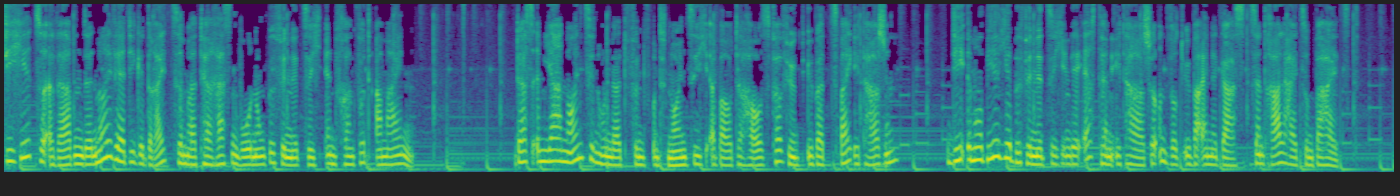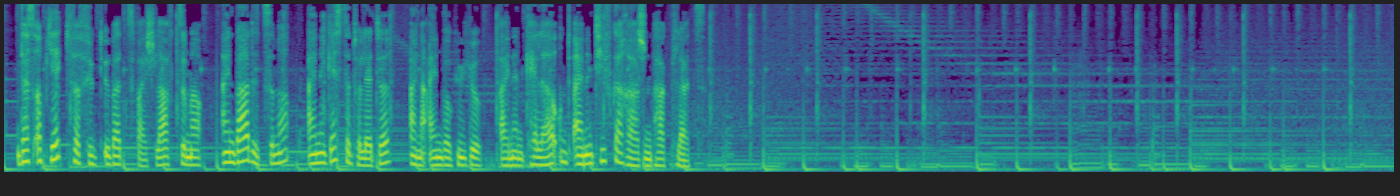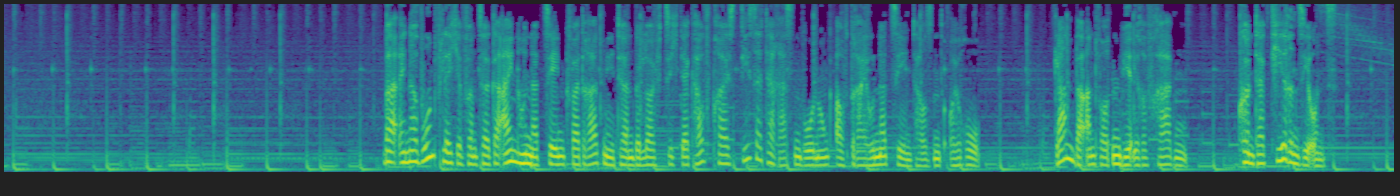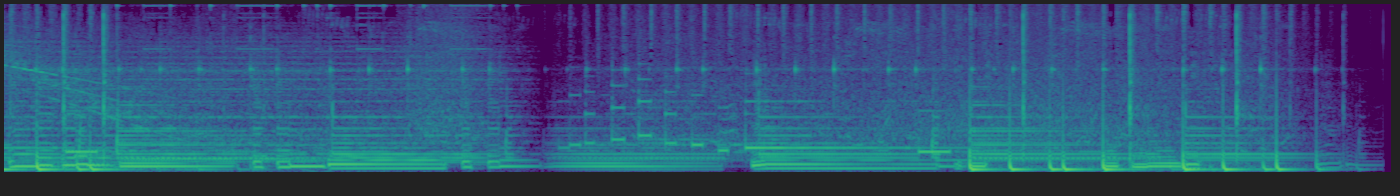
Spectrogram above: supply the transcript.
Die hier zu erwerbende neuwertige Dreizimmer-Terrassenwohnung befindet sich in Frankfurt am Main. Das im Jahr 1995 erbaute Haus verfügt über zwei Etagen. Die Immobilie befindet sich in der ersten Etage und wird über eine Gaszentralheizung beheizt. Das Objekt verfügt über zwei Schlafzimmer, ein Badezimmer, eine Gästetoilette, eine Einbauküche, einen Keller und einen Tiefgaragenparkplatz. Bei einer Wohnfläche von ca. 110 Quadratmetern beläuft sich der Kaufpreis dieser Terrassenwohnung auf 310.000 Euro. Gern beantworten wir Ihre Fragen. Kontaktieren Sie uns.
